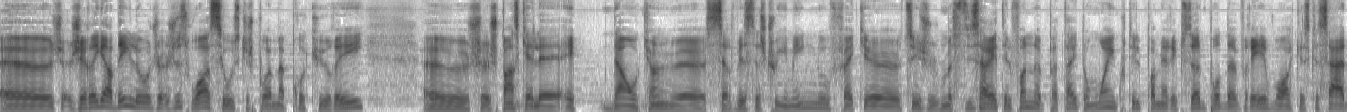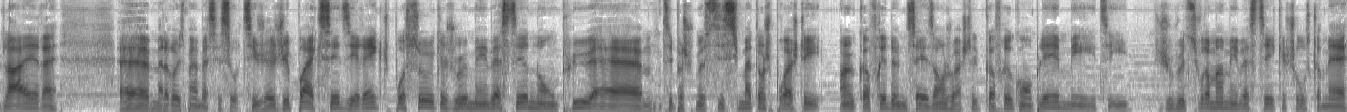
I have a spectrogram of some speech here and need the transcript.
j'ai regardé là, juste voir si où est-ce que je pourrais me procurer. Euh, je, pense qu'elle est, dans aucun euh, service de streaming. Fait que, tu sais, je, me suis dit, ça aurait été le fun, peut-être au moins écouter le premier épisode pour de vrai, voir qu'est-ce que ça a de l'air. Euh, malheureusement, ben c'est ça. Je n'ai pas accès direct. Je suis pas sûr que je veux m'investir non plus. À, parce que je me suis dit, si maintenant je pourrais acheter un coffret d'une saison, je vais acheter le coffret au complet. Mais je veux-tu vraiment m'investir quelque chose comme, je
